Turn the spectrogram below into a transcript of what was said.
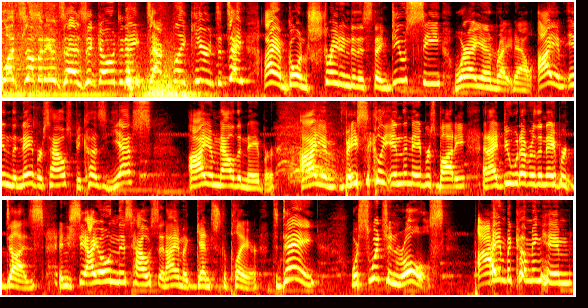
What's up, dudes? How's it going today? Dak Blake here. Today, I am going straight into this thing. Do you see where I am right now? I am in the neighbor's house because, yes, I am now the neighbor. I am basically in the neighbor's body, and I do whatever the neighbor does. And you see, I own this house, and I am against the player. Today, we're switching roles. I am becoming him,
